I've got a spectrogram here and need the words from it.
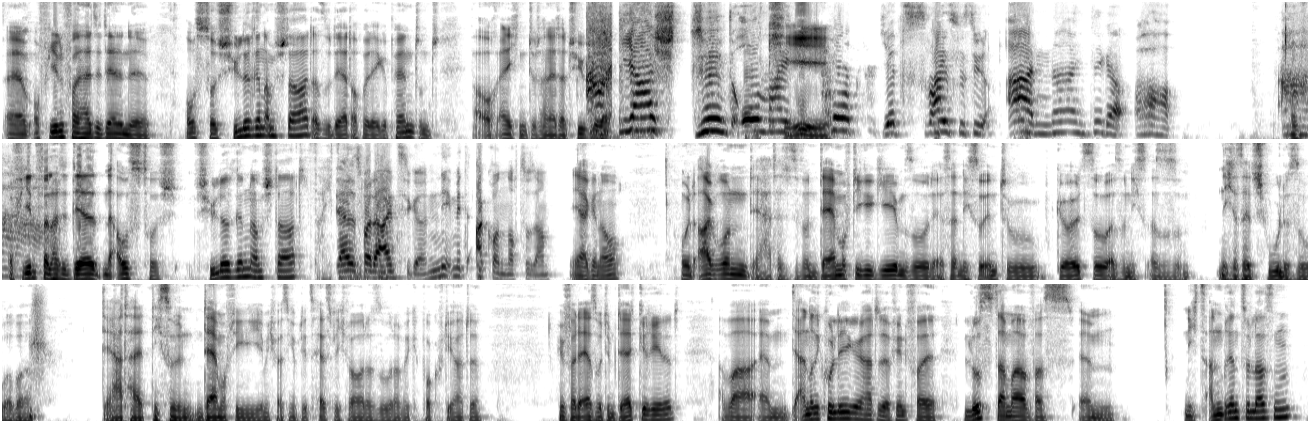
Ähm, auf jeden Fall hatte der eine Austauschschülerin am Start, also der hat auch bei der gepennt und war auch eigentlich ein total netter Typ. Ach, ja, stimmt. Oh okay. mein Gott. Jetzt weiß ich es wieder. Ah, nein, Digga. Oh. Ah. Auf, auf, jeden Fall hatte der eine Austauschschülerin am Start. ja, das war der einzige. Nee, mit Agron noch zusammen. Ja, genau. Und Agron, der hat halt so einen Damn auf die gegeben, so, der ist halt nicht so into Girls, so, also nicht, also so, nicht, dass er jetzt schwul ist, so, aber der hat halt nicht so einen Damn auf die gegeben. Ich weiß nicht, ob die jetzt hässlich war oder so, oder welche Bock auf die hatte. Auf jeden Fall hat er so mit dem Dad geredet. Aber ähm, der andere Kollege hatte auf jeden Fall Lust, da mal was ähm, nichts anbrennen zu lassen.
